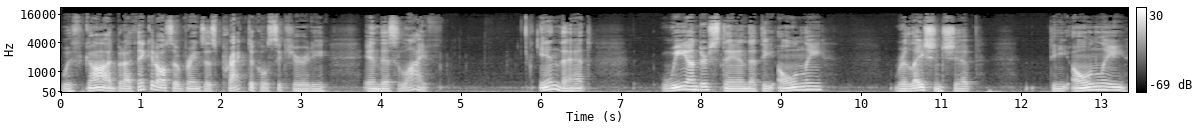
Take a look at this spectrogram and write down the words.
with God, but I think it also brings us practical security in this life. In that, we understand that the only relationship the only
